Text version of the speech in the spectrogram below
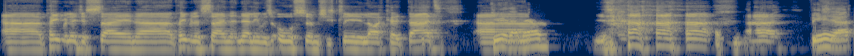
uh, people are just saying, uh, people are saying that Nelly was awesome. She's clearly like her dad. Uh, Do you hear that now? Yeah. uh, hear that?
